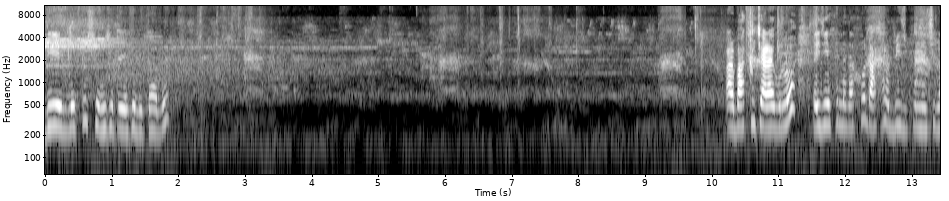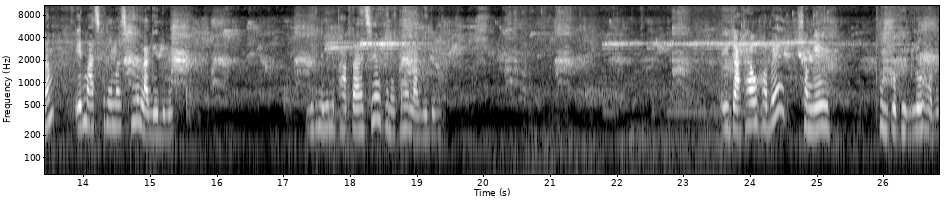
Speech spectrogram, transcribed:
দিয়ে এগুলো একটু সেমি সেটে রেখে দিতে হবে। আর বাকি চারাগুলো, এই যে এখানে দেখো ডাঁঠার বীজ বুনেছিলাম, এর মাঝখানে মাঝখানে লাগিয়ে দেবো। যেখানে যেখানে ফাঁকা আছে, এখানে এখানে লাগিয়ে দেবো। এই ডাঁটাও হবে, সঙ্গে ফুলকপিগুলোও হবে।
